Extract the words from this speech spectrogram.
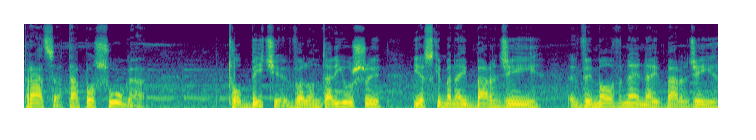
praca, ta posługa, to bycie wolontariuszy jest chyba najbardziej wymowne, najbardziej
